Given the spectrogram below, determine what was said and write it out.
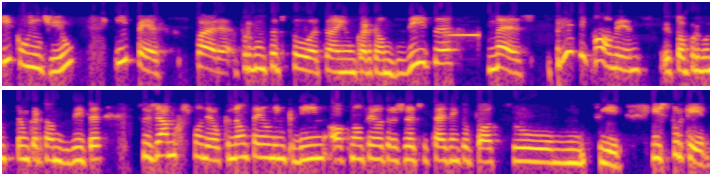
e com elogio. E peço para, pergunto se a pessoa tem um cartão de visita, mas, principalmente, eu só pergunto se tem um cartão de visita, se já me respondeu que não tem LinkedIn ou que não tem outras redes sociais em que eu posso hum, seguir. Isto porquê?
